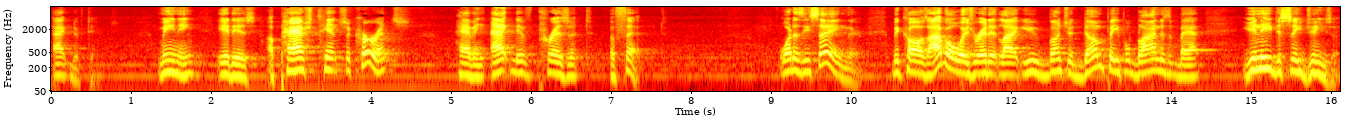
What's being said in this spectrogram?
active tense, meaning it is a past tense occurrence having active present effect. What is he saying there? Because I've always read it like you bunch of dumb people, blind as a bat, you need to see Jesus.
